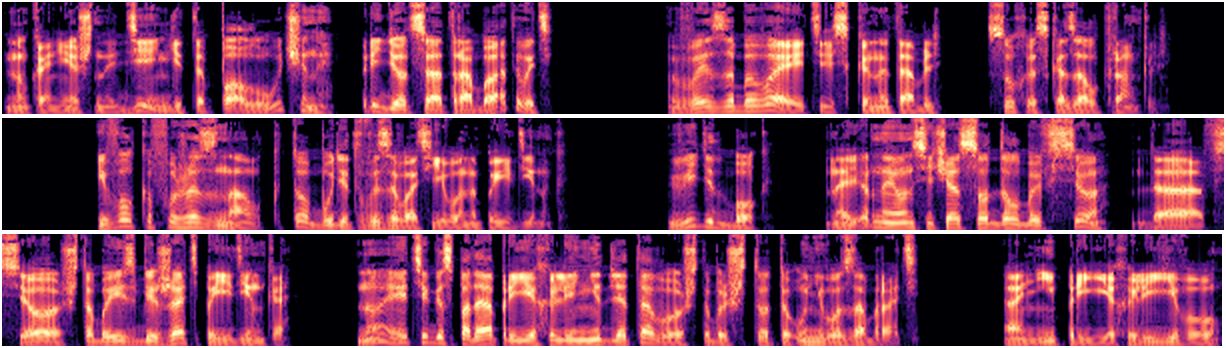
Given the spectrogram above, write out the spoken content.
«Ну, конечно, деньги-то получены. Придется отрабатывать. «Вы забываетесь, конетабль», — сухо сказал Кранкль. И Волков уже знал, кто будет вызывать его на поединок. Видит Бог. Наверное, он сейчас отдал бы все, да, все, чтобы избежать поединка. Но эти господа приехали не для того, чтобы что-то у него забрать. Они приехали его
